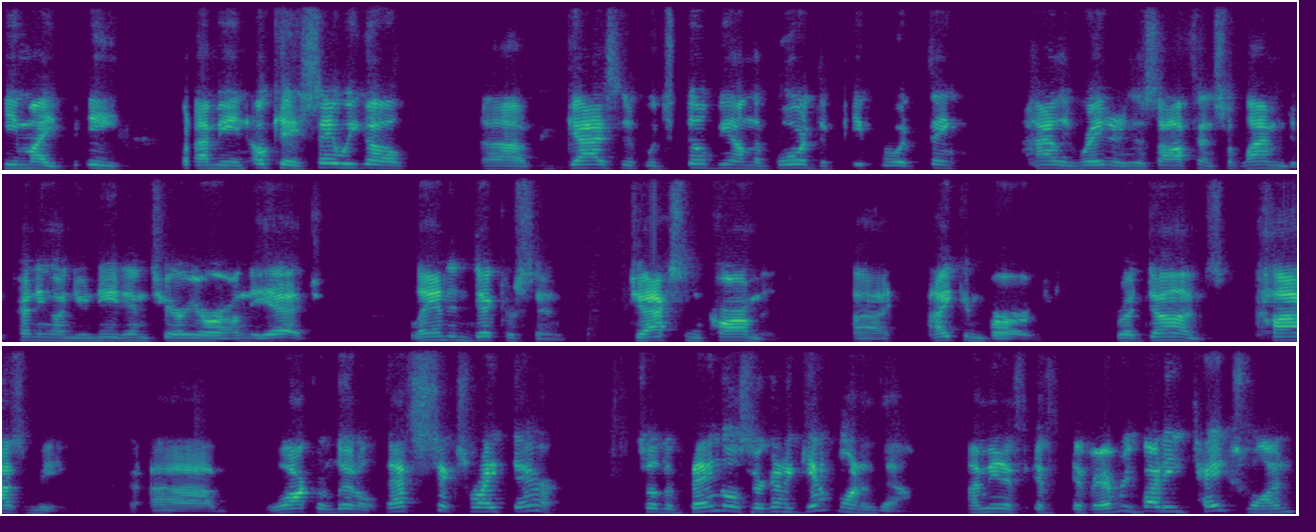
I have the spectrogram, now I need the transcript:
he might be. But I mean, okay, say we go uh, guys that would still be on the board that people would think highly rated as offensive linemen, depending on you need interior or on the edge. Landon Dickerson, Jackson Carman, uh, Eichenberg, Radunz, Cosmi, uh, Walker Little. That's six right there. So the Bengals are going to get one of them. I mean, if, if, if everybody takes one,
